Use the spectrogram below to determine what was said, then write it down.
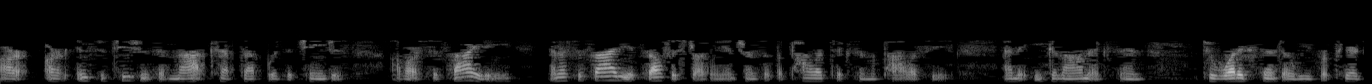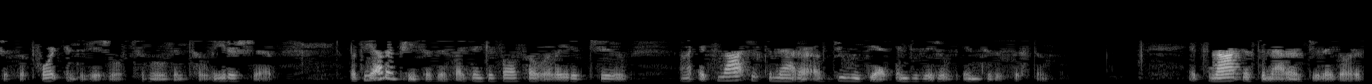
our, our institutions have not kept up with the changes of our society. And our society itself is struggling in terms of the politics and the policies and the economics and to what extent are we prepared to support individuals to move into leadership. But the other piece of this, I think, is also related to uh, it's not just a matter of do we get individuals into the system. It's not just a matter of do they go to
